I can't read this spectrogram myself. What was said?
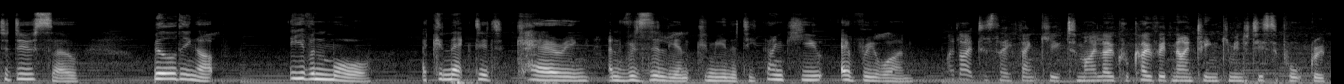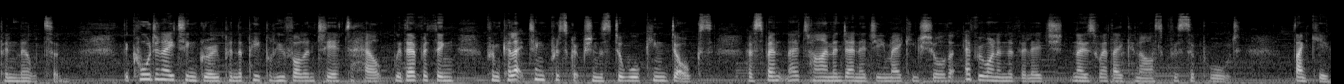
to do so, building up even more a connected, caring and resilient community. Thank you everyone. I'd like to say thank you to my local COVID-19 community support group in Milton, the coordinating group and the people who volunteer to help with everything from collecting prescriptions to walking dogs have spent their time and energy making sure that everyone in the village knows where they can ask for support. Thank you.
